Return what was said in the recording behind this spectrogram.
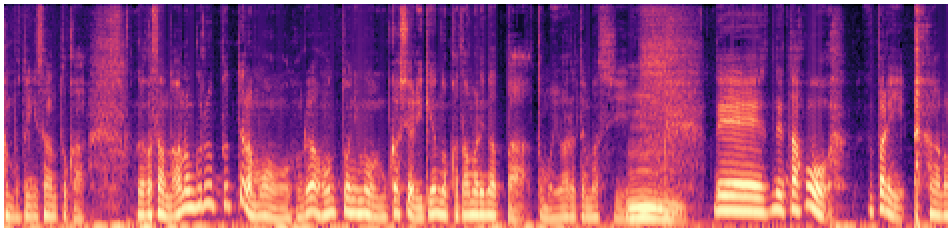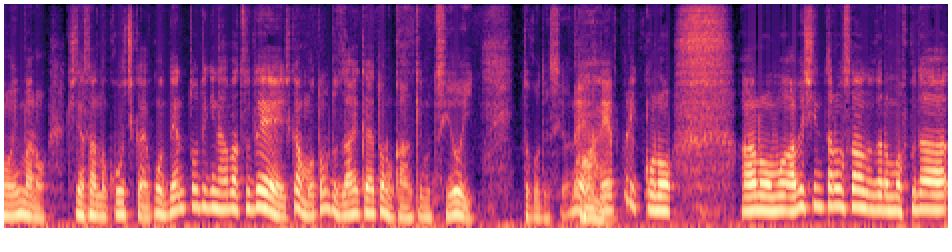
茂木さんとか、深川さんのあのグループってのはもう、これは本当にもう昔は利権の塊だったとも言われてますし、で、で、他方、やっぱり あの今の岸田さんの宏池会はこの伝統的な派閥で、しかももともと財界との関係も強いとこですよね。はい、でやっぱりこのあのもう安倍晋太郎さんからも福田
